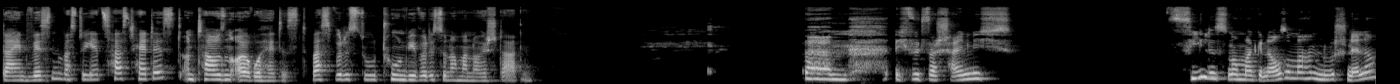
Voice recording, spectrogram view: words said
dein Wissen, was du jetzt hast, hättest und 1000 Euro hättest, was würdest du tun? Wie würdest du nochmal neu starten? Ähm, ich würde wahrscheinlich vieles nochmal genauso machen, nur schneller.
